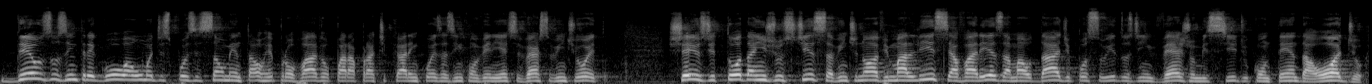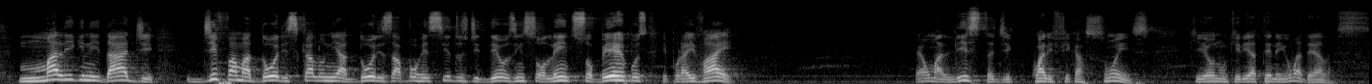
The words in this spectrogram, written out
Deus os entregou a uma disposição mental reprovável para praticarem coisas inconvenientes. Verso 28 cheios de toda a injustiça, 29, malícia, avareza, maldade, possuídos de inveja, homicídio, contenda, ódio, malignidade, difamadores, caluniadores, aborrecidos de Deus, insolentes, soberbos e por aí vai. É uma lista de qualificações que eu não queria ter nenhuma delas.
